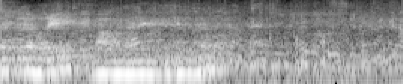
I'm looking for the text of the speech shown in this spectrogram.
سجل الغيب اللهم عليك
